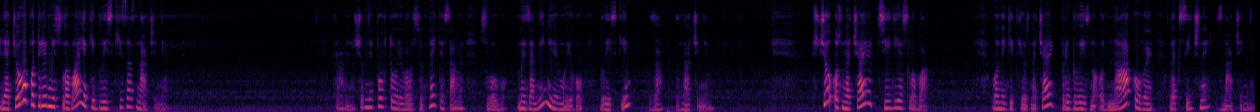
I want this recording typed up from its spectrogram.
Для чого потрібні слова, які близькі за значенням? Правильно, щоб не повторювалося одне й те саме слово. Ми замінюємо його близьким за значенням. Що означають ці дієслова? Вони, дітки, означають приблизно однакове лексичне значення.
